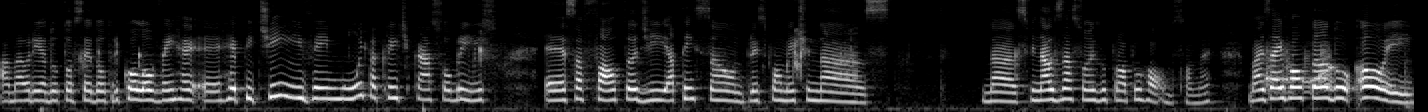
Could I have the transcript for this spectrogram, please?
a maioria do torcedor tricolor vem é, repetir e vem muito a criticar sobre isso, é essa falta de atenção, principalmente nas nas finalizações do próprio Robson, né? Mas aí voltando, oi.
